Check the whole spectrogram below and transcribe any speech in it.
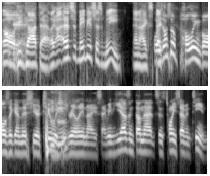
oh he got that. Like I, that's just, maybe it's just me, and I Well, expect he's also pulling balls again this year too, which Mhm. is really nice. I mean, he hasn't done that since 2017.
